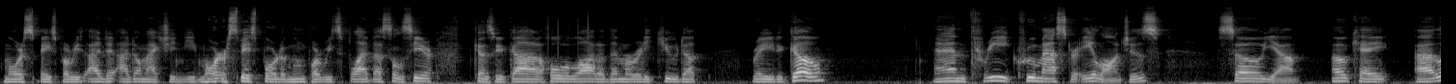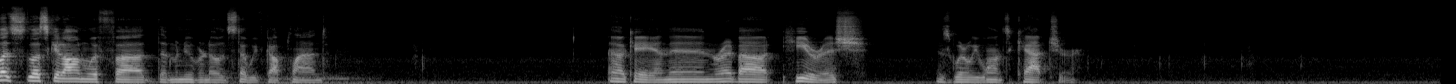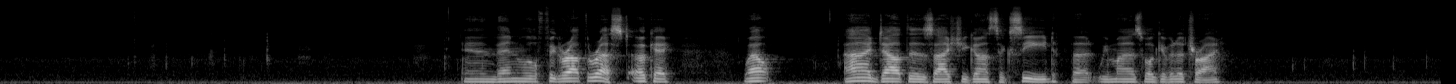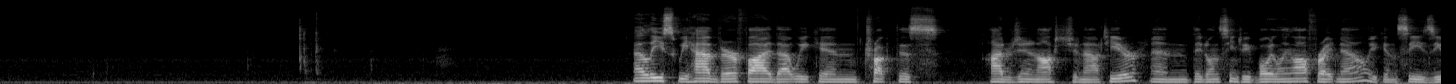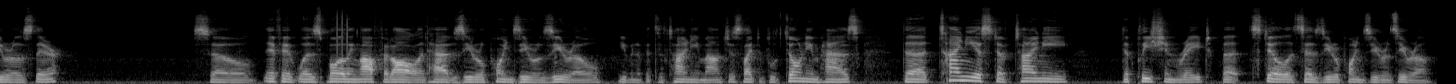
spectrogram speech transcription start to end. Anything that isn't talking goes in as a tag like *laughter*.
More spaceport. Re I, I don't actually need more *laughs* spaceport or moonport resupply vessels here because we've got a whole lot of them already queued up, ready to go. And three Crewmaster A launches. So yeah, okay. Uh, let's let's get on with uh, the maneuver nodes that we've got planned. Okay, and then right about here-ish is where we want to capture. And then we'll figure out the rest. Okay, well, I doubt this is actually going to succeed, but we might as well give it a try. at least we have verified that we can truck this hydrogen and oxygen out here and they don't seem to be boiling off right now you can see zeros there so if it was boiling off at all it'd have 0.00 even if it's a tiny amount just like the plutonium has. The tiniest of tiny depletion rate but still it says 0.00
